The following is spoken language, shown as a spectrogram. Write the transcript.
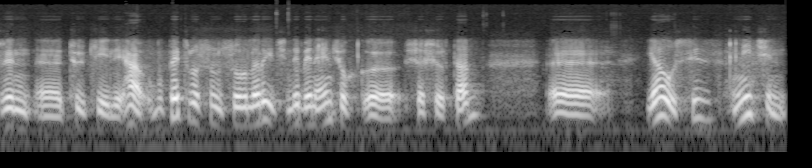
gazetecilerin e, Türkiye'li ha bu Petros'un soruları içinde beni en çok e, şaşırtan e, yahu siz niçin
